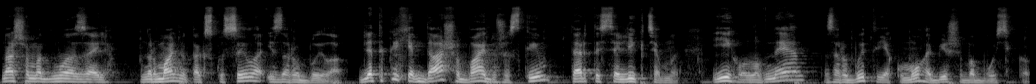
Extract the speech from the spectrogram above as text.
наша мадмуазель нормально так скусила і заробила. Для таких, як Даша, байдуже з ким тертися ліктями. Їй головне заробити якомога більше бабосиків.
